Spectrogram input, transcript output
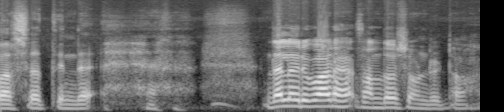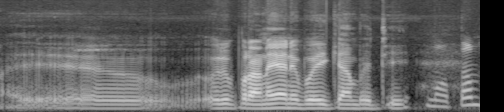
വർഷത്തിന്റെ എന്തായാലും ഒരുപാട് സന്തോഷമുണ്ട് കേട്ടോ ഒരു പ്രണയം അനുഭവിക്കാൻ പറ്റി. മൊത്തം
